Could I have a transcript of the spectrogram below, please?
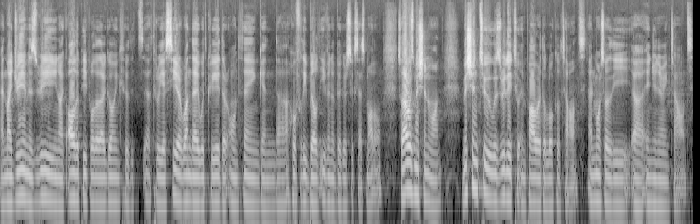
And my dream is really you know, like all the people that are going through the, uh, through Yassir one day would create their own thing and uh, hopefully build even a bigger success model. So that was mission one. Mission two was really to empower the local talent and more so the uh, engineering talent.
